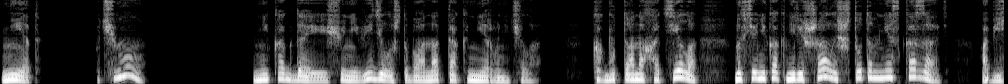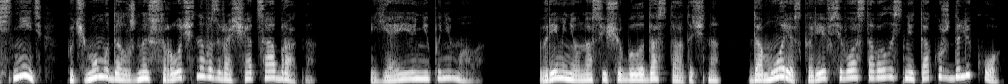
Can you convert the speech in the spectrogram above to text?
Нет. Почему? Никогда я еще не видела, чтобы она так нервничала. Как будто она хотела, но все никак не решалась что-то мне сказать, объяснить, почему мы должны срочно возвращаться обратно. Я ее не понимала. Времени у нас еще было достаточно. До моря, скорее всего, оставалось не так уж далеко.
